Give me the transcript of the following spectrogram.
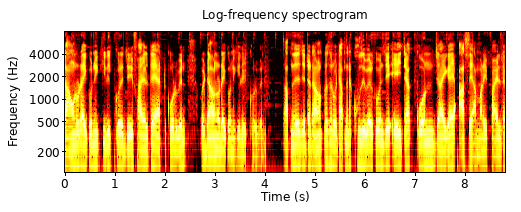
ডাউনলোড আইকনে ক্লিক করে যেই ফাইলটা অ্যাড করবেন, ওই ডাউনলোড আইকনে ক্লিক করবেন। তো আপনাদের যেটা ডাউনলোড করেছেন, ওইটা আপনারা খুঁজে বের করবেন যে এইটা কোন জায়গায় আছে, আমার এই ফাইলটা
